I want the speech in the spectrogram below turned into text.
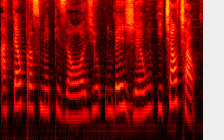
Até o próximo episódio. Um beijão e tchau, tchau.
